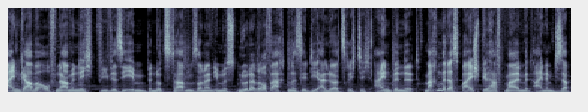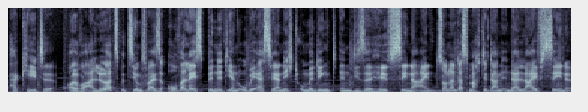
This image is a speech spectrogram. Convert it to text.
Audio-Eingabeaufnahme nicht, wie wir sie eben benutzt haben, sondern ihr müsst nur darauf achten, dass ihr die Alerts richtig einbindet. Machen wir das beispielhaft mal mit einem dieser Pakete. Eure Alerts bzw. Overlays bindet ihr in OBS ja nicht unbedingt in diese Hilfsszene ein, sondern das macht ihr dann in der Live-Szene.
